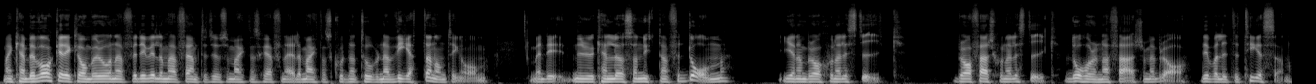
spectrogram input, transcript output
Man kan bevaka reklambyråerna, för det vill de här 50 000 marknadscheferna eller marknadskoordinatorerna veta någonting om. Men det, när du kan lösa nyttan för dem genom bra journalistik, bra affärsjournalistik, då har du en affär som är bra. Det var lite tesen.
